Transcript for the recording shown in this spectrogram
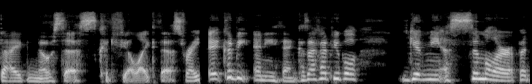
diagnosis could feel like this, right? It could be anything because I've had people give me a similar but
